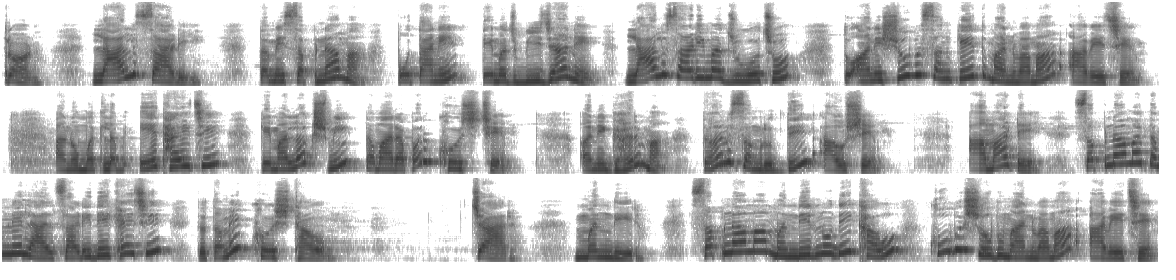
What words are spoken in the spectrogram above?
ત્રણ, લાલ સાડી. તમે સપનામાં પોતાને તેમજ બીજાને લાલ સાડીમાં જુઓ છો, તો આને શુભ સંકેત માનવામાં આવે છે. આનો મતલબ એ થાય છે કે માં લક્ષ્મી તમારા પર ખુશ છે અને ઘરમાં ધન સમૃદ્ધિ આવશે. આ માટે સપનામાં તમને લાલ સાડી દેખાય છે, તો તમે ખુશ થાઓ. ચાર, મંદિર. સપનામાં મંદિરનું દેખાવું ખૂબ શુભ માનવામાં આવે છે.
